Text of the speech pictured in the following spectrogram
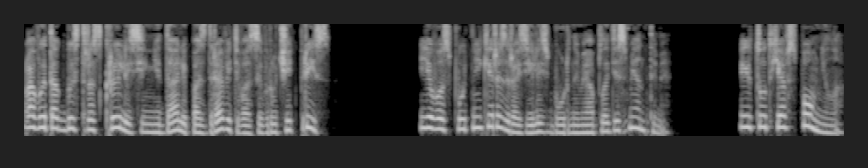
А вы так быстро скрылись и не дали поздравить вас и вручить приз». Его спутники разразились бурными аплодисментами. И тут я вспомнила.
